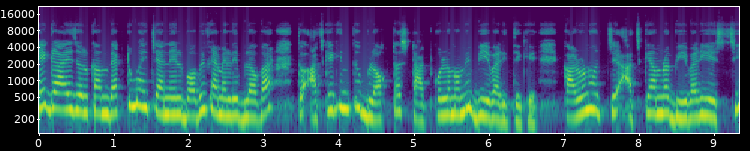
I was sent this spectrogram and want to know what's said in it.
Hey guys welcome back to my channel Bobby family vlogger তো আজকে কিন্তু ব্লগটা স্টার্ট করলাম আমি বিয়েবাড়ি থেকে। কারণ হচ্ছে আজকে আমরা বিয়েবাড়ি এসেছি।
